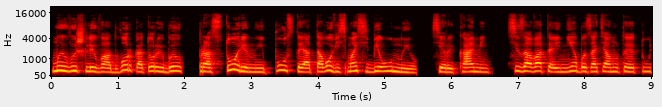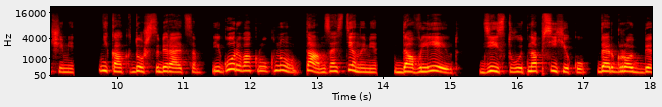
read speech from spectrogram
Мы вышли во двор, который был просторен и пуст, и оттого весьма себе уныл. Серый камень, сизоватое небо, затянутое тучами. Никак дождь собирается. И горы вокруг, ну, там, за стенами, давлеют, действуют на психику. Дэр Гробби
